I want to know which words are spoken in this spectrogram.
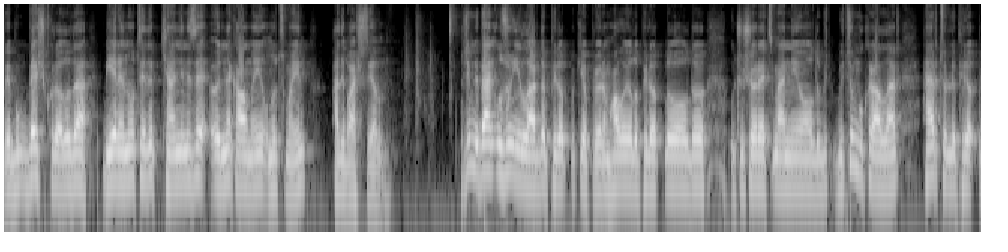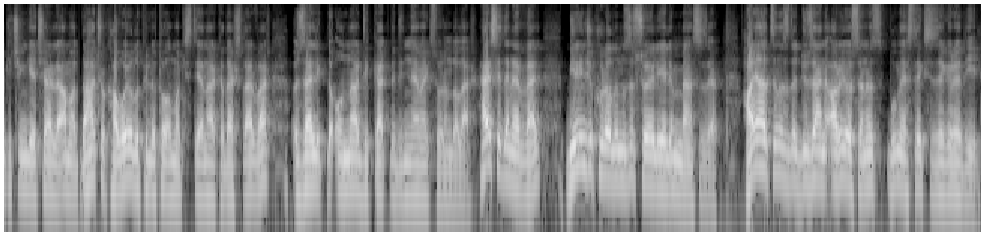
ve bu 5 kuralı da bir yere not edip kendinize örnek almayı unutmayın. Hadi başlayalım. Şimdi ben uzun yıllardır pilotluk yapıyorum. Havayolu pilotluğu oldu, uçuş öğretmenliği oldu. Bütün bu kurallar her türlü pilotluk için geçerli ama daha çok havayolu pilotu olmak isteyen arkadaşlar var. Özellikle onlar dikkatli dinlemek zorundalar. Her şeyden evvel birinci kuralımızı söyleyelim ben size. Hayatınızda düzen arıyorsanız bu meslek size göre değil.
